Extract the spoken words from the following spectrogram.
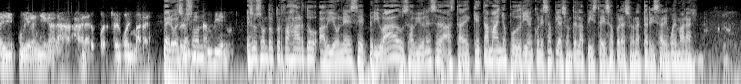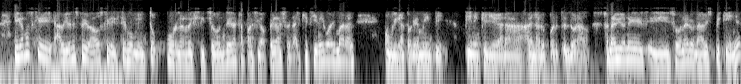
eh, pudieran llegar al aeropuerto de Guaymaral. Pero esos son también esos son doctor Fajardo aviones eh, privados, aviones eh, hasta de qué tamaño podrían con esa ampliación de la pista y esa operación aterrizar en Guaymaral. Digamos que aviones privados que en este momento, por la restricción de la capacidad operacional que tiene Guaymaral, obligatoriamente tienen que llegar al aeropuerto El Dorado. Son aviones, y son aeronaves pequeñas,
